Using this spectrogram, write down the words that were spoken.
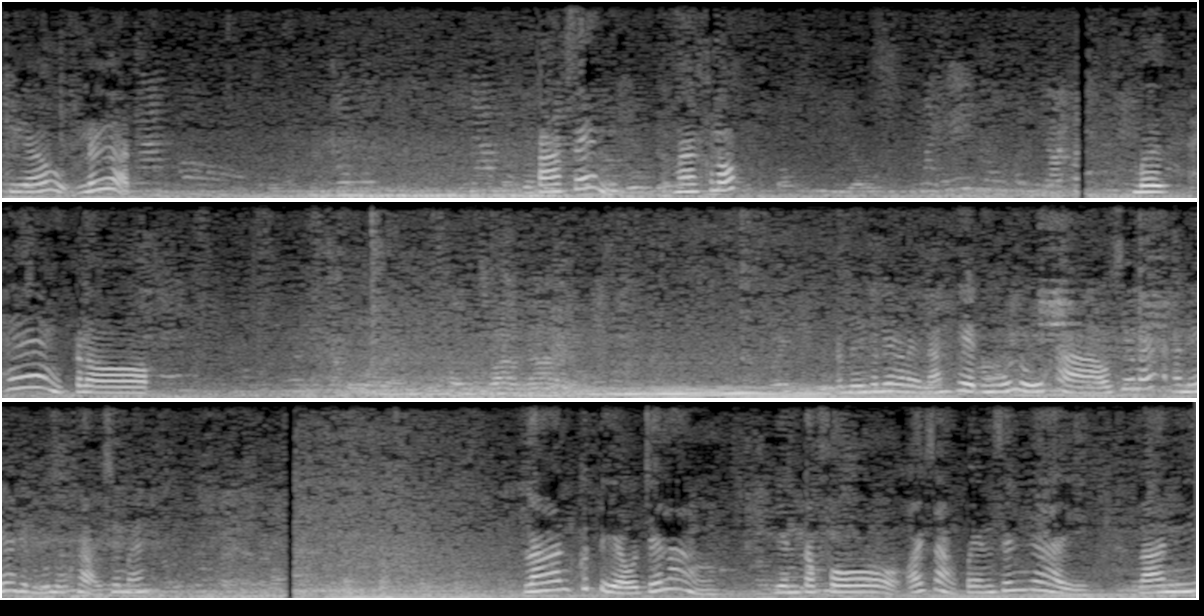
เกี๊ยวเลือด ปลาเส้น มาครบ หมึกแห้งกรอบอันนี้เขาเรียกอะไรนะ เห็ดหูหนูขาวใช่ไหม อันนี้เห็ดหูหนูขาวใช่ไหม ก๋วยเตี๋ยวเจ๊หลัง เย็นตาโฟ อ้อยสั่งเป็นเส้นใหญ่ ร้านนี้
